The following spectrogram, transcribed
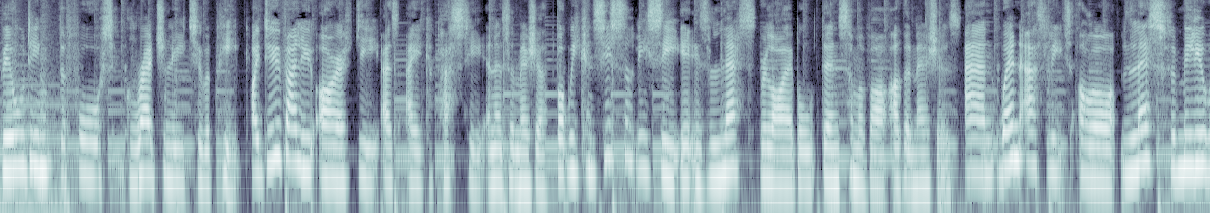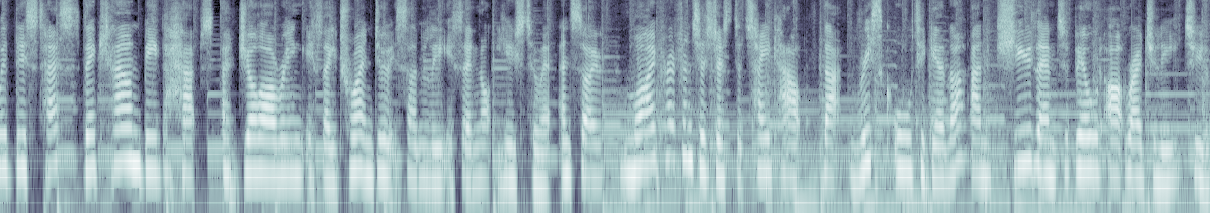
building the force gradually to a peak. I do value RFD as a capacity and as a measure, but we consistently see it is less reliable than some of our other measures. And when athletes are less familiar with this test, they can be perhaps a jarring if they try and do it suddenly if they're not used to it. And so my preference is just to take out that risk altogether and cue them to build up gradually to the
